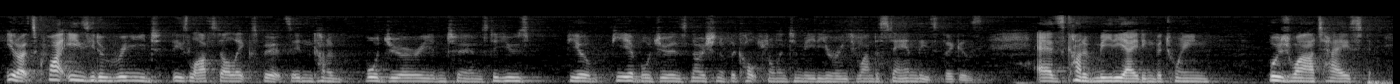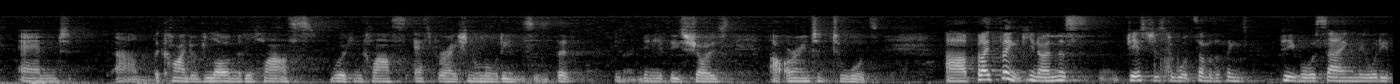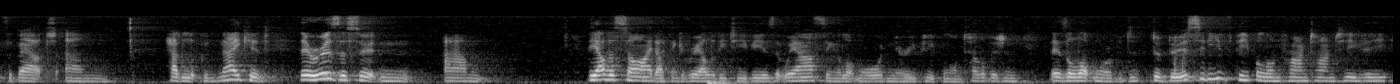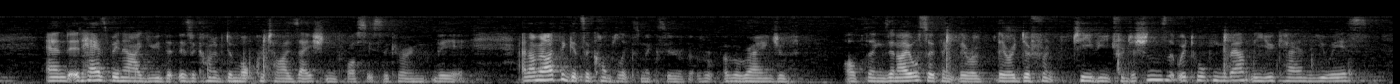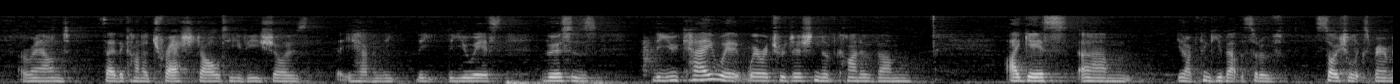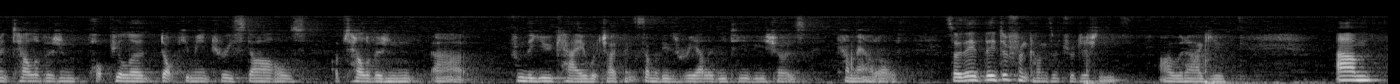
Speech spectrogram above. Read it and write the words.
you know, it's quite easy to read these lifestyle experts in kind of Bourdieuian terms, to use Pierre, Pierre Bourdieu's notion of the cultural intermediary to understand these figures as kind of mediating between bourgeois taste and um, the kind of lower middle class, working class aspirational audiences that you know, many of these shows are oriented towards. Uh, but I think, you know, and this gestures towards some of the things people were saying in the audience about um, how to look good naked, there is a certain. Um, the other side, I think, of reality TV is that we are seeing a lot more ordinary people on television. There's a lot more of a d- diversity of people on primetime TV, and it has been argued that there's a kind of democratisation process occurring there. And I mean, I think it's a complex mixture of, of, of a range of, of things. And I also think there are, there are different TV traditions that we're talking about in the UK and the US around, say, the kind of trash style TV shows that you have in the, the, the US versus the UK, where, where a tradition of kind of, um, I guess, um, you know, thinking about the sort of social experiment television, popular documentary styles of television uh, from the UK, which I think some of these reality TV shows come out of. So they're, they're different kinds of traditions, I would argue. Um,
